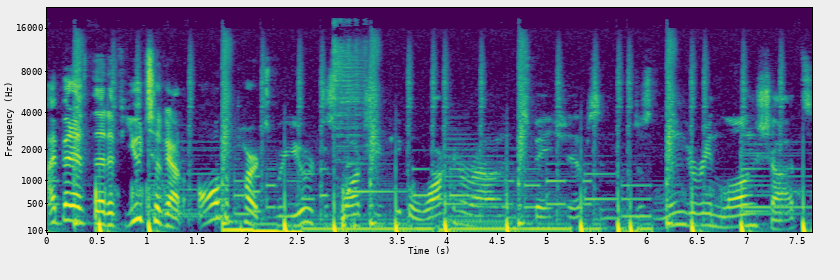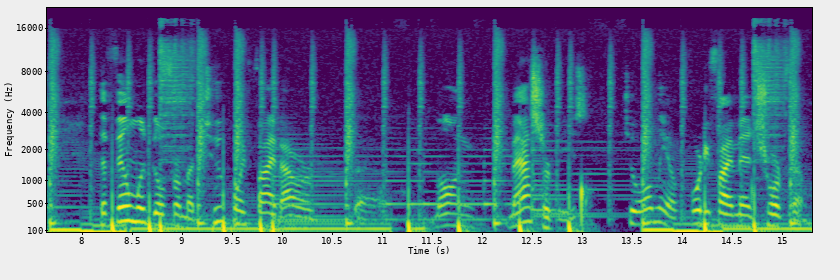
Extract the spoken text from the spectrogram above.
I bet if that if you took out all the parts where you were just watching people walking around in spaceships and just lingering long shots, the film would go from a 2.5 hour uh, long masterpiece to only a 45 minute short film.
